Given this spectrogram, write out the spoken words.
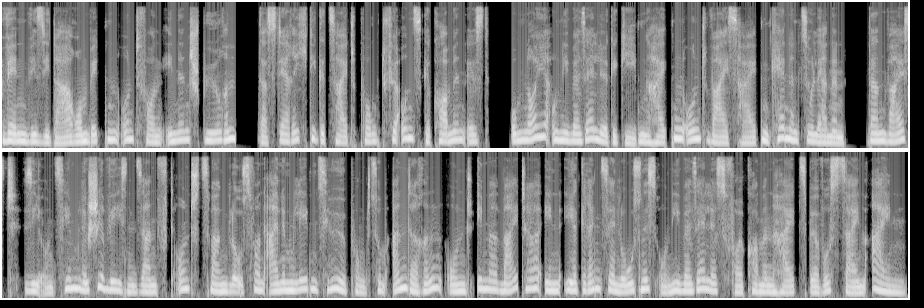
Wenn wir sie darum bitten und von innen spüren, dass der richtige Zeitpunkt für uns gekommen ist, um neue universelle Gegebenheiten und Weisheiten kennenzulernen, dann weist sie uns himmlische Wesen sanft und zwanglos von einem Lebenshöhepunkt zum anderen und immer weiter in ihr grenzenloses universelles Vollkommenheitsbewusstsein ein.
